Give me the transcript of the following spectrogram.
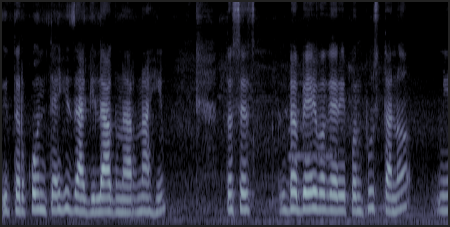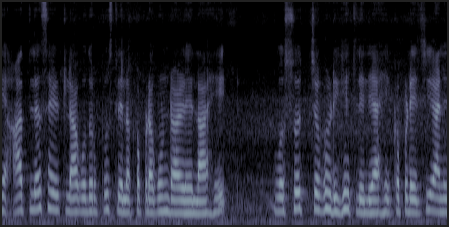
इतर कोणत्याही जागी लागणार नाही. तसेच डबे वगैरे पण पुसताना मी आतल्या साईडला अगोदर पुसलेला कपडा गुंडाळलेला आहे व स्वच्छ घडी घेतलेली आहे कपड्याची आणि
